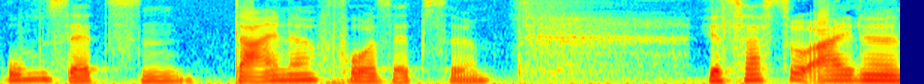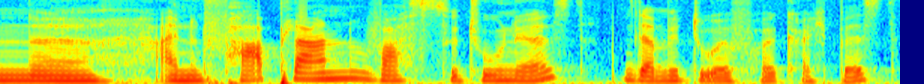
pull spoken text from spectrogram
Umsetzen deiner Vorsätze. Jetzt hast du einen, äh, einen Fahrplan, was zu tun ist, damit du erfolgreich bist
